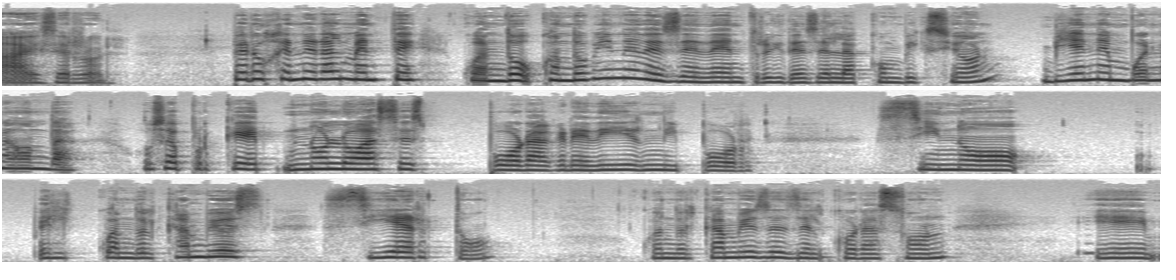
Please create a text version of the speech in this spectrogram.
a ese rol. Pero generalmente cuando, cuando viene desde dentro y desde la convicción, viene en buena onda. O sea, porque no lo haces por agredir ni por, sino el, cuando el cambio es cierto, cuando el cambio es desde el corazón, eh,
